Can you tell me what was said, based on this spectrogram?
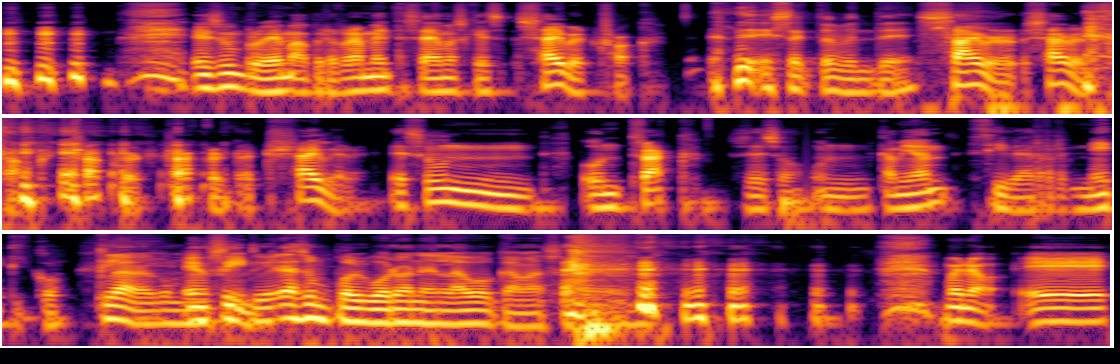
es un problema, pero realmente sabemos que es Cybertruck. Exactamente. Cyber, Cybertruck, trucker, trucker, cyber. Es un, un truck, es eso, un camión cibernético. Claro, como En si fin. tuvieras un polvorón en la boca más o menos. Bueno, eh,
